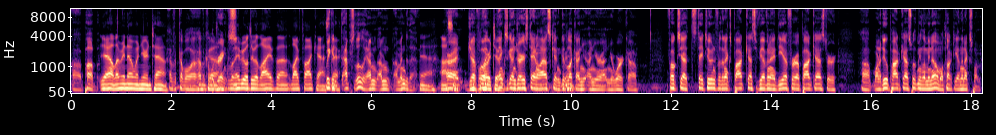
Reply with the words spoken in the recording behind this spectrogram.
uh, pub. yeah, let me know when you're in town. Have a couple. Uh, have a We'll couple go. drinks. Well, maybe we'll do a live uh, live podcast. we there. can absolutely. I'm I'm I'm into that. Yeah, awesome. All right, Jeff. Look well, th- to thanks it. again. Enjoy your stay in Alaska, and good Great. luck on your on your on your work, uh, folks. Yeah, stay tuned for the next podcast. If you have an idea for a podcast or uh, want to do a podcast with me, let me know, and we'll talk to you on the next one.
